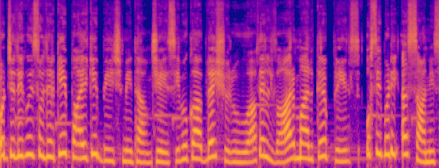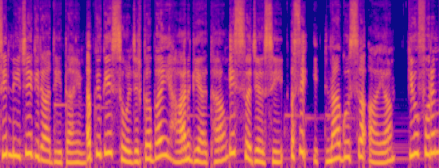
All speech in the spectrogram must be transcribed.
और जले हुए सोल्जर के भाई के बीच में था। जैसे मुकाबला शुरू हुआ, तलवार मारकर प्रिंस उसे बड़ी आसानी से नीचे गिरा देता है। अब क्योंकि सोल्जर का भाई हार गया था, इस वजह से उसे इतना गुस्सा आया कि वो फ़ौरन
